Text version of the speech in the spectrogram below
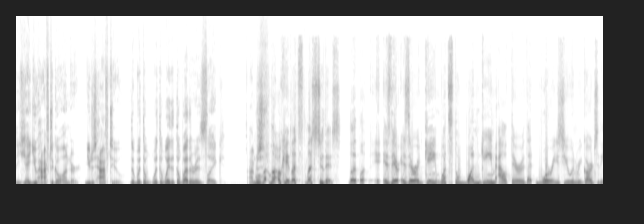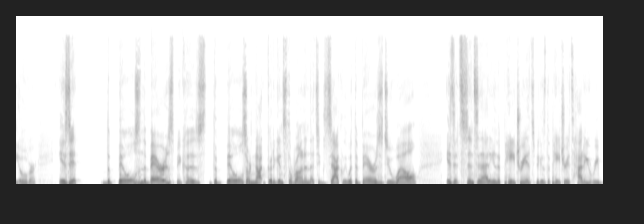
yeah, you have to go under. You just have to. The, with the with the way that the weather is, like I'm well, just okay. Let's let's do this. Let, let- is there is there a game? What's the one game out there that worries you in regard to the over? Is it the Bills and the Bears because the Bills are not good against the run, and that's exactly what the Bears do well? Is it Cincinnati and the Patriots? Because the Patriots, how do you re,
